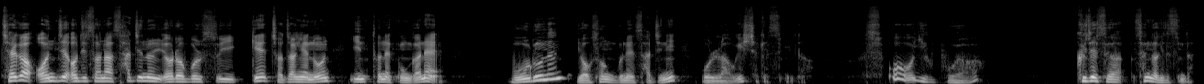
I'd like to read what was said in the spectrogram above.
제가 언제 어디서나 사진을 열어볼 수 있게 저장해 놓은 인터넷 공간에 모르는 여성분의 사진이 올라오기 시작했습니다. 어, 이거 뭐야? 그제서야 생각이 됐습니다.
